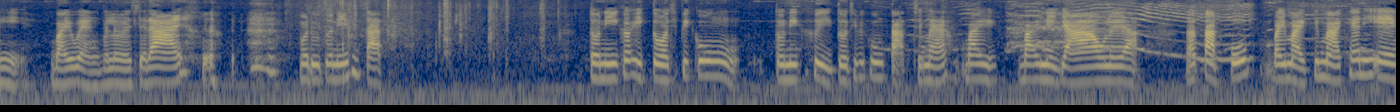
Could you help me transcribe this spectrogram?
นี่ใบแหว่งไปเลยเสียดาย มาดูตัวนี้ที่ตัด ตัวนี้ก็อีกตัวที่พี่กุ้ง ตัวนี้คืออีกตัวที่พี่กุ้งตัดใช่ไหมใบใบเนี่ยยาวเลยอะแล้วตัดปุ๊บใบใหม่ขึ้นมาแค่นี้เอง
